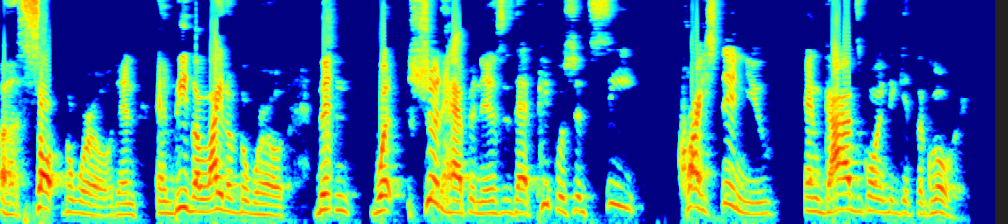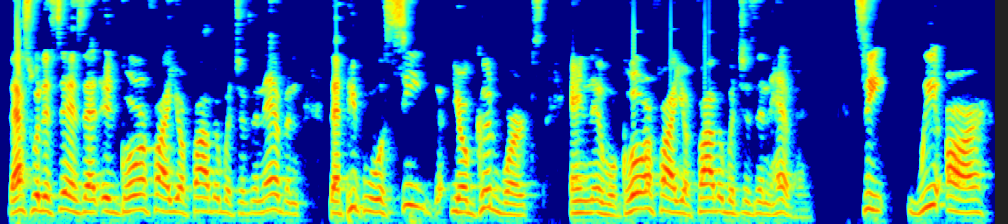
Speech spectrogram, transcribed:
uh, salt the world and, and be the light of the world, then what should happen is, is that people should see Christ in you and God's going to get the glory. That's what it says that it glorify your Father which is in heaven, that people will see your good works and it will glorify your Father which is in heaven. See, we are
